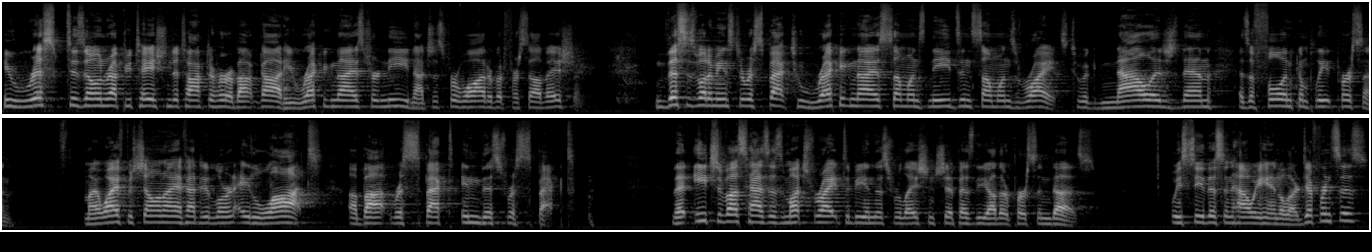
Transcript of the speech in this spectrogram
He risked his own reputation to talk to her about God. He recognized her need, not just for water, but for salvation. This is what it means to respect, to recognize someone's needs and someone's rights, to acknowledge them as a full and complete person. My wife, Michelle, and I have had to learn a lot about respect in this respect that each of us has as much right to be in this relationship as the other person does. We see this in how we handle our differences,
